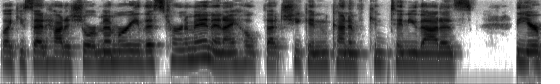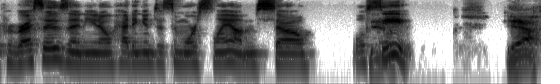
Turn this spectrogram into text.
like you said, had a short memory this tournament. And I hope that she can kind of continue that as the year progresses and, you know, heading into some more slams. So we'll yeah. see. Yeah,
